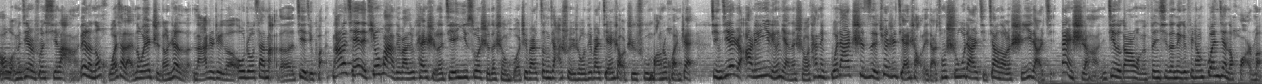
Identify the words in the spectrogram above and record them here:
好，我们接着说希腊啊。为了能活下来，那我也只能认了，拿着这个欧洲三马的借记款，拿了钱也得听话，对吧？就开始了节衣缩食的生活，这边增加税收，那边减少支出，忙着还债。紧接着，二零一零年的时候，他那国家赤字确实减少了一点，从十五点几降到了十一点几。但是哈，你记得刚刚我们分析的那个非常关键的环吗？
